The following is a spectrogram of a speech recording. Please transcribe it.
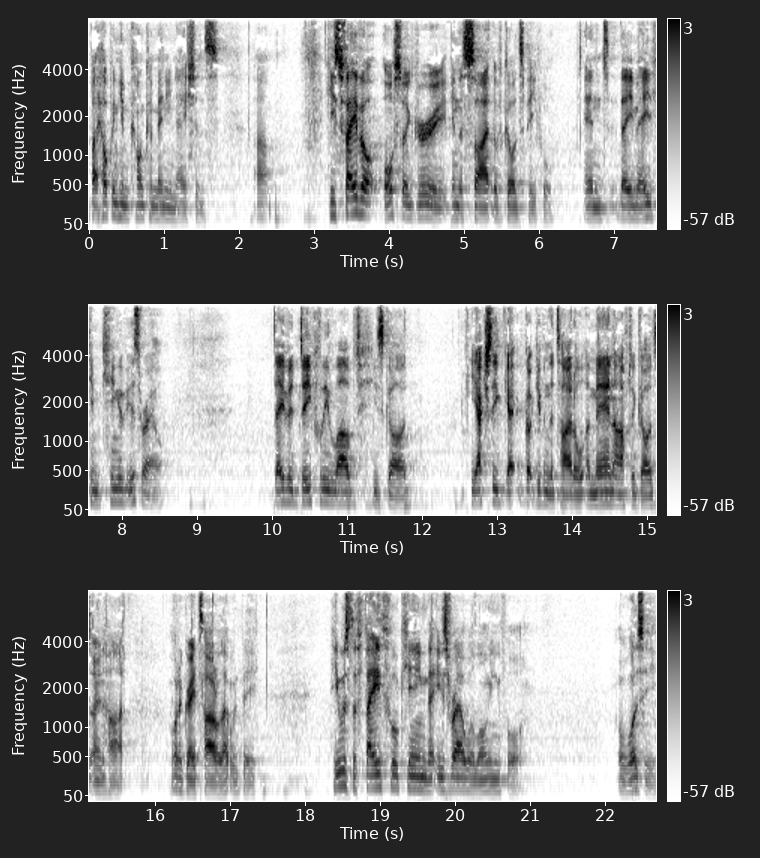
by helping him conquer many nations. Um, his favor also grew in the sight of God's people, and they made him king of Israel. David deeply loved his God. He actually got given the title, A Man After God's Own Heart. What a great title that would be. He was the faithful king that Israel were longing for. Or was he?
